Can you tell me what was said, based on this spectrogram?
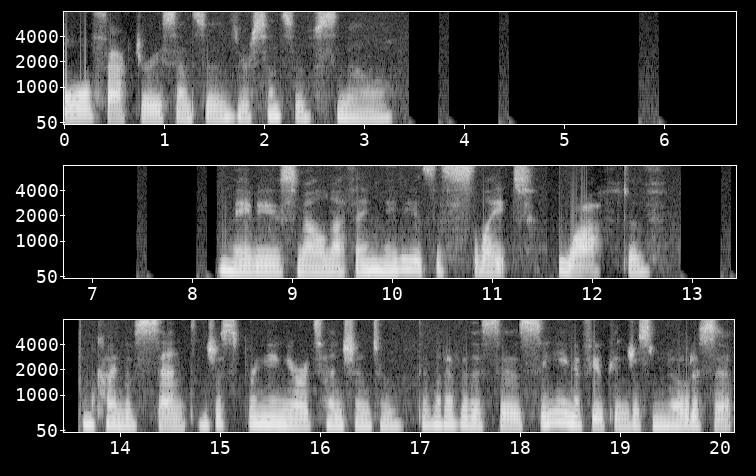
olfactory senses, your sense of smell. Maybe you smell nothing, maybe it's a slight waft of some kind of scent. And just bringing your attention to, to whatever this is, seeing if you can just notice it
